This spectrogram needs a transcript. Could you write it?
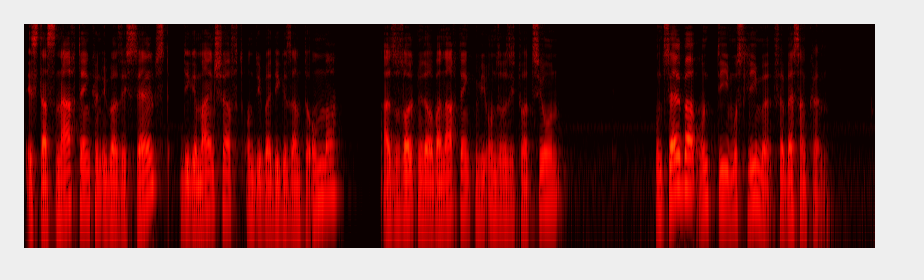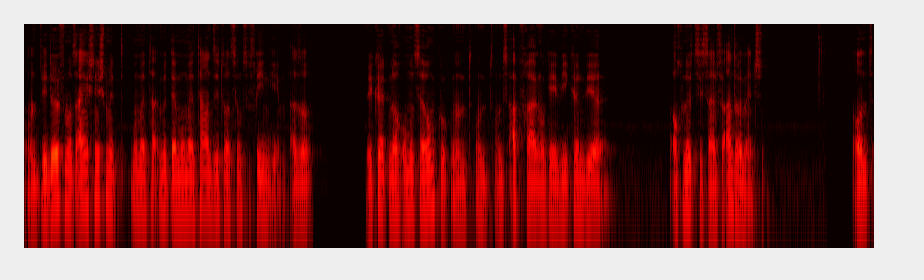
ist das Nachdenken über sich selbst, die Gemeinschaft und über die gesamte Umma. Also sollten wir darüber nachdenken, wie unsere Situation uns selber und die Muslime verbessern können. Und wir dürfen uns eigentlich nicht mit, momentan, mit der momentanen Situation zufrieden geben. Also wir könnten auch um uns herum gucken und, und uns abfragen, okay, wie können wir auch nützlich sein für andere Menschen. Und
